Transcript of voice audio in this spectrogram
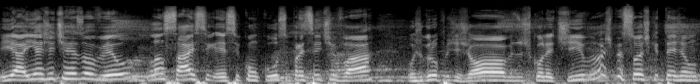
E aí a gente resolveu lançar esse, esse concurso para incentivar os grupos de jovens, os coletivos, as pessoas que estejam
